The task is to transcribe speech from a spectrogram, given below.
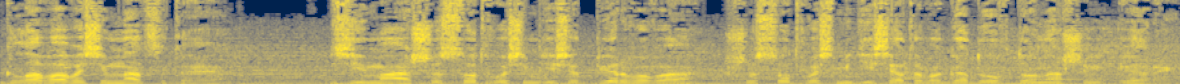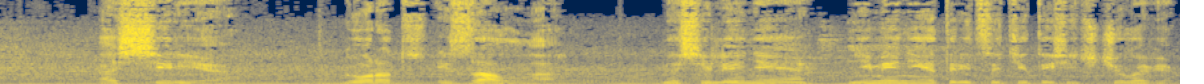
Глава 18. Зима 681-680 годов до нашей эры. Ассирия. Город Изалла. Население не менее 30 тысяч человек.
